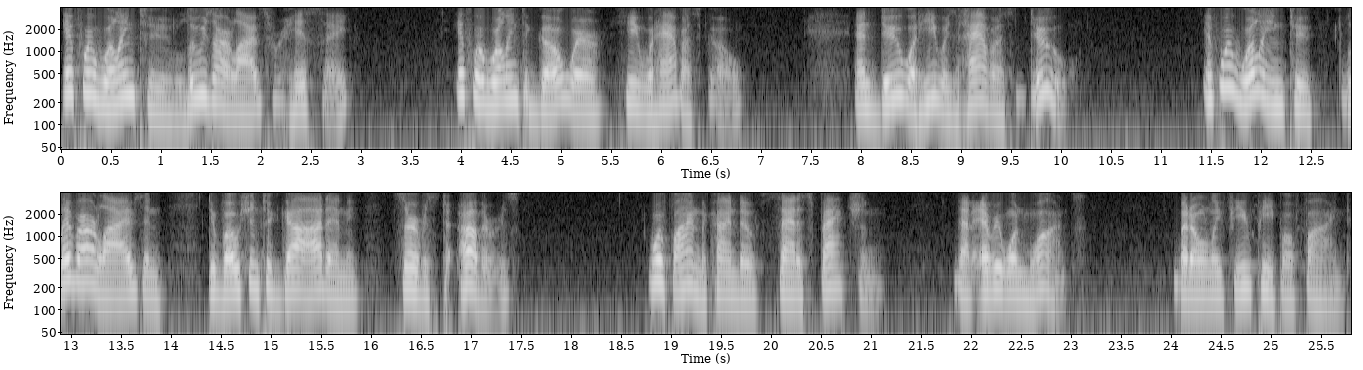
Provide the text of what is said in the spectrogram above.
if we're willing to lose our lives for His sake, if we're willing to go where He would have us go, and do what He would have us do, if we're willing to live our lives in devotion to God and service to others, we'll find the kind of satisfaction that everyone wants, but only few people find.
